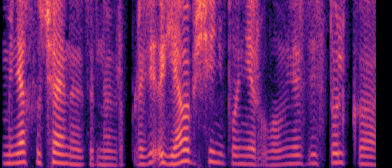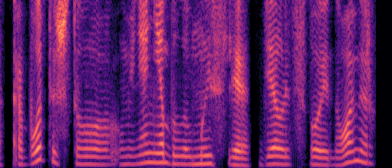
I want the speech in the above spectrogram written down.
У меня случайно этот номер родил. Я вообще не планировала. У меня здесь столько работы, что у меня не было мысли делать свой номер.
